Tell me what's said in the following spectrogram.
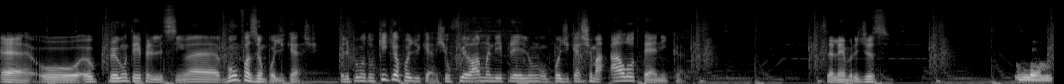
É, o, eu perguntei pra ele assim, é, vamos fazer um podcast? Ele perguntou, o que que é podcast? Eu fui lá, mandei pra ele um podcast chamado Alotênica. Você lembra disso? Lembro.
